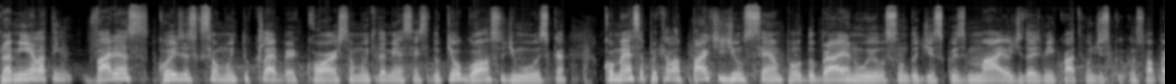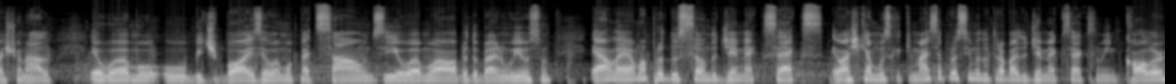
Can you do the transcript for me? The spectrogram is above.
Pra mim, ela tem várias coisas que são muito Kleber Core, são muito da minha essência, do que eu gosto de música. Começa porque ela parte de um sample do Brian Wilson, do disco Smile, de 2004, que é um disco que eu sou apaixonado. Eu amo o Beach Boys, eu amo Pet Sounds e eu amo a obra do Brian Wilson. Ela é uma produção do JMXX. Eu acho que é a música que mais se aproxima do trabalho do JMXX no In Color.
